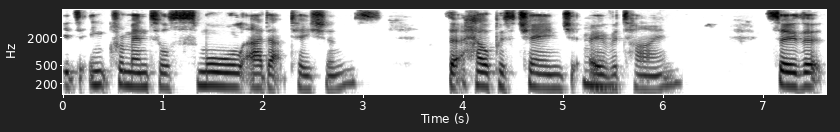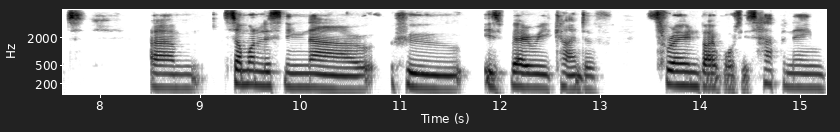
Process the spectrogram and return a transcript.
it's incremental, small adaptations that help us change mm. over time. So that um, someone listening now who is very kind of thrown by what is happening,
